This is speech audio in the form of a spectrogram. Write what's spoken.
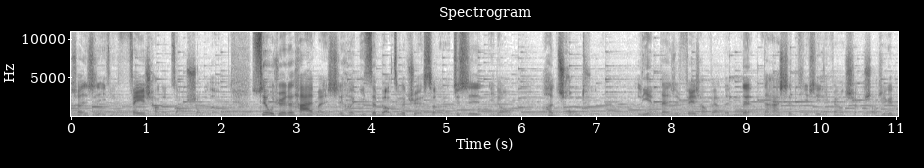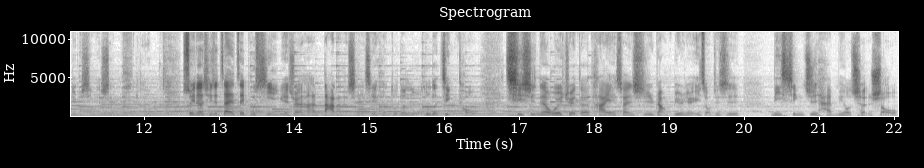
算是已经非常的早熟了，所以我觉得她还蛮适合伊森堡这个角色的，就是你 know 很冲突，脸蛋是非常非常的嫩，但她身体是已经非常成熟，是一个女性的身体了。所以呢，其实在这部戏里面，虽然她很大胆的呈现很多的裸露的镜头，其实呢，我也觉得她也算是让别人有一种就是。你心智还没有成熟，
